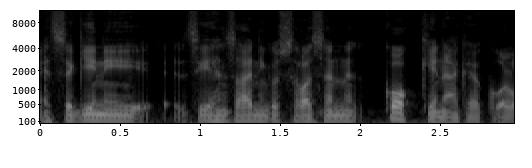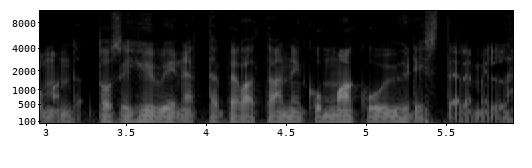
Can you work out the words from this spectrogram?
Et se Gini, siihen sai niinku sellaisen kokkinäkökulman tosi hyvin, että pelataan niinku makuyhdistelmillä.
